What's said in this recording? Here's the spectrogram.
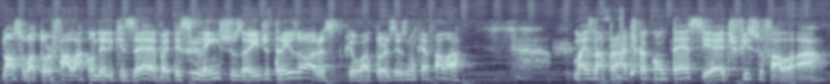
Nossa, o ator falar quando ele quiser, vai ter silêncios aí de três horas, porque o ator às vezes não quer falar. Mas na prática acontece, é difícil falar.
